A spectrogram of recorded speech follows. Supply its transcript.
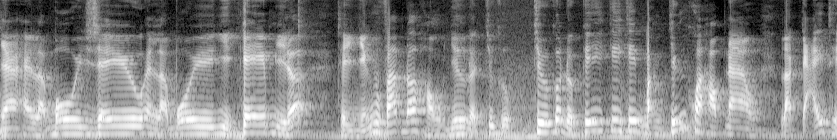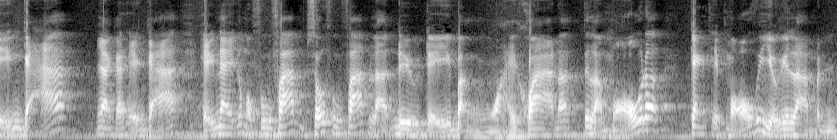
nha. Hay là bôi gel hay là bôi gì kem gì đó. Thì những phương pháp đó hầu như là chưa có, chưa có được cái cái cái bằng chứng khoa học nào là cải thiện cả nha cải thiện cả. Hiện nay có một phương pháp một số phương pháp là điều trị bằng ngoại khoa đó tức là mổ đó can thiệp mổ. Ví dụ như là mình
